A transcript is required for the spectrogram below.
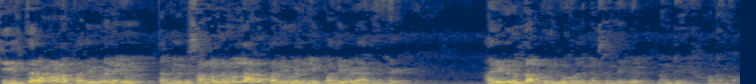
கீழ்த்தரமான பதிவுகளையும் தங்களுக்கு சம்பந்தமில்லாத பதிவுகளையும் பதிவிடாதீர்கள். அறிவிருந்தால் புரிந்து கொள்ளுங்கள் செந்தில்வேல் நன்றி. வணக்கம்.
